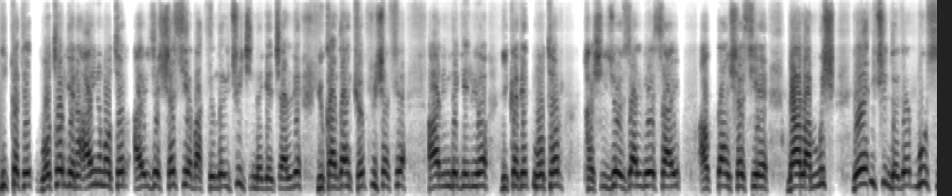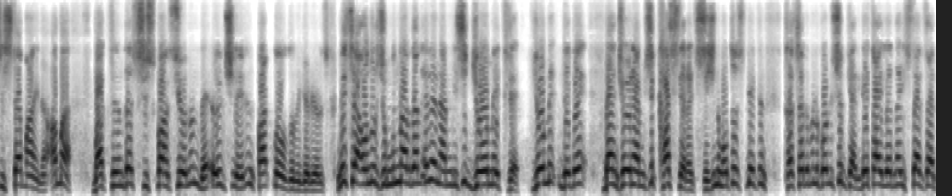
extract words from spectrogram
dikkat et motor gene aynı motor. Ayrıca şasiye baktığında üçü içinde geçerli. Yukarıdan köprü şasi halinde geliyor. Dikkat et motor taşıyıcı özelliğe sahip. Alttan şasiye bağlanmış ve üçünde de bu sistem aynı. Ama baktığında süspansiyonun ve ölçülerin farklı olduğunu görüyoruz. Mesela Onurcuğum bunlardan en önemlisi geometri. Geometride de bence önemlisi kaster açısı. Şimdi motosikletin tasarımını konuşurken detaylarına istersen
